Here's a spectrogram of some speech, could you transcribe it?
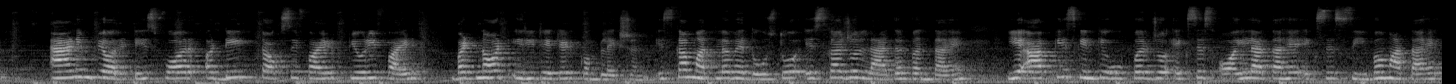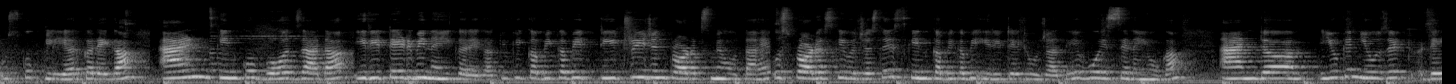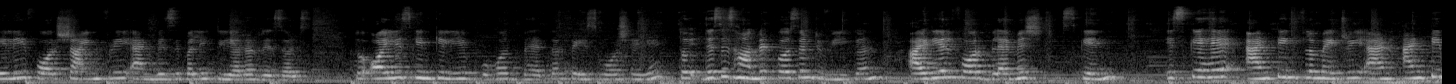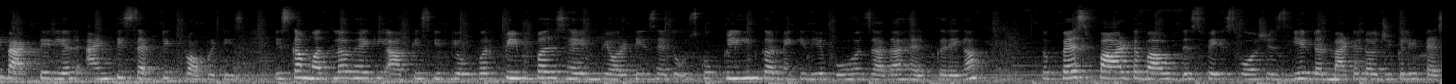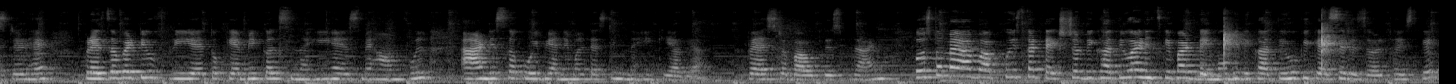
and impurities for a detoxified purified but not irritated complexion इसका मतलब है दोस्तों, इसका जो लैदर बनता है, ये आपकी स्किन के ऊपर जो एक्सेस ऑयल आता है एक्सेस सीबम आता है, उसको क्लियर करेगा एंड स्किन को बहुत ज़्यादा इरिटेट भी नहीं करेगा, क्योंकि कभी कभी टी ट्री जिन प्रोडक्ट्स में होता है, उस प्रोडक्ट्स की वजह से स्किन कभी कभी इरिटेट हो जाती है, वो इससे नहीं होगा. And you can use it daily for shine free and visibly clear result तो ऑयली स्किन के लिए बहुत बेहतर फेस वॉश है ये। तो this is hundred percent vegan ideal for blemish skin इसके है anti inflammatory and anti bacterial antiseptic properties इसका मतलब है कि आपकी स्किन के ऊपर पिंपल्स है इम्प्योरिटीज है तो उसको क्लीन करने के लिए बहुत ज़्यादा हेल्प करेगा। तो best part about this face wash is ये डर्मेटोलॉजिकली टेस्टेड है। प्रेजर्वेटिव फ्री है तो केमिकल्स नहीं है इसमें हार्मफुल एंड इसका कोई भी एनिमल टेस्टिंग नहीं किया गया। बेस्ट अबाउट दिस ब्रांड दोस्तों, मैं अब आपको इसका टेक्सचर दिखाती हूँ एंड इसके बाद डेमो भी दिखाती हूँ कि कैसे रिज़ल्ट है इसके।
